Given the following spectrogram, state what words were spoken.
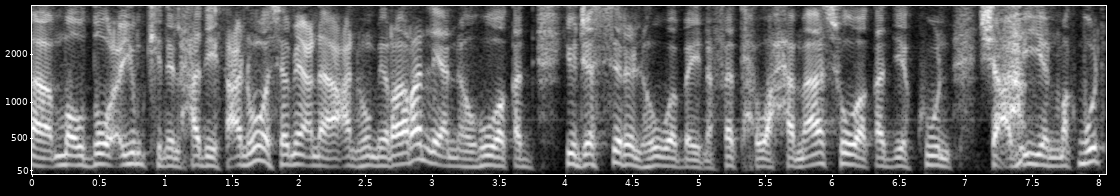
آه، موضوع يمكن الحديث عنه وسمعنا عنه مرارا لأنه هو قد يجسر الهوه بين فتح وحماس، هو قد يكون شعبيا مقبول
